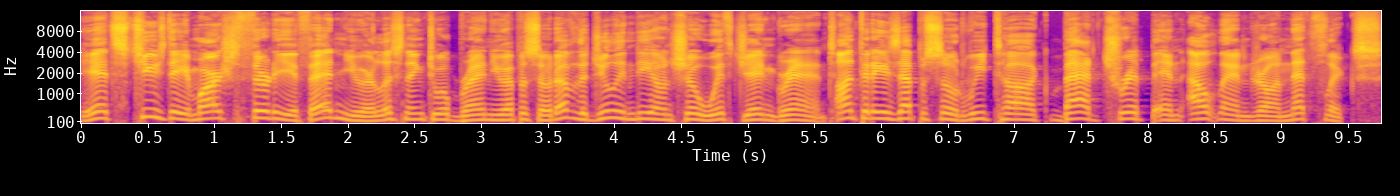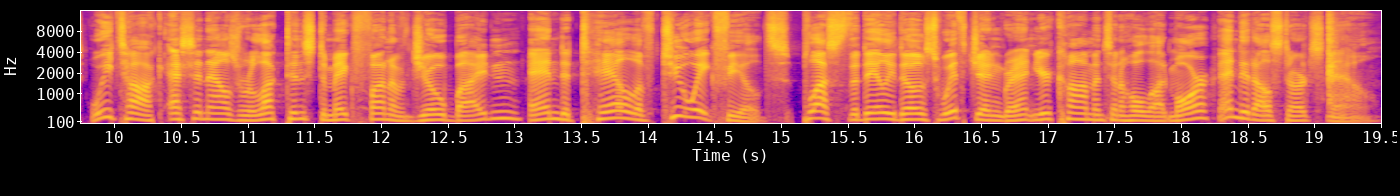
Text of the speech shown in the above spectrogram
It's Tuesday, March 30th, and you are listening to a brand new episode of The Julien Dionne Show with Jen Grant. On today's episode, we talk Bad Trip and Outlander on Netflix. We talk SNL's reluctance to make fun of Joe Biden and a tale of two Wakefields. Plus, the Daily Dose with Jen Grant, your comments, and a whole lot more. And it all starts now.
